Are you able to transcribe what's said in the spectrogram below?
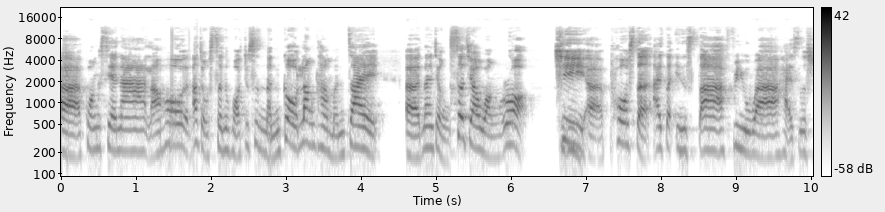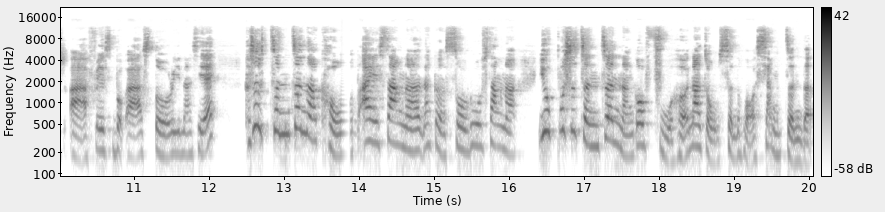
呃，光鲜啊，然后那种生活就是能够让他们在呃那种社交网络去呃 post 爱的 Insta view 啊，还是啊 Facebook 啊 Story 那些，可是真正的口袋上呢，那个收入上呢，又不是真正能够符合那种生活象征的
